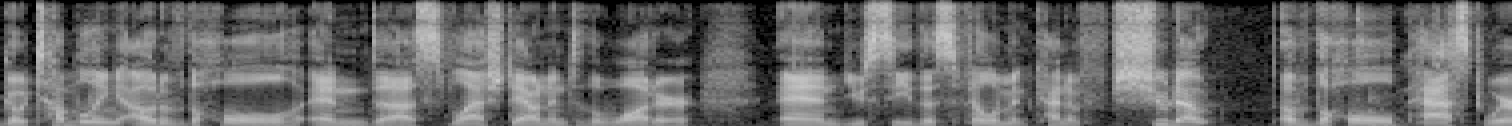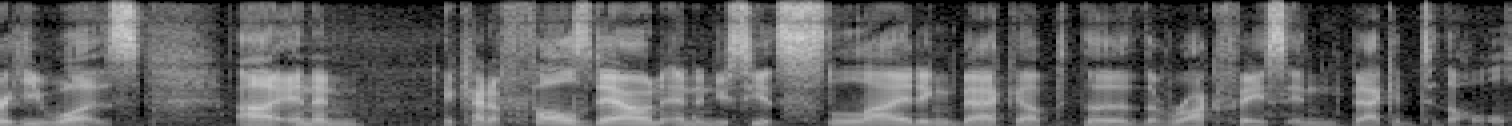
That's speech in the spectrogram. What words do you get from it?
go tumbling out of the hole and uh, splash down into the water, and you see this filament kind of shoot out of the hole past where he was, uh, and then it kind of falls down, and then you see it sliding back up the the rock face in back into the hole.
